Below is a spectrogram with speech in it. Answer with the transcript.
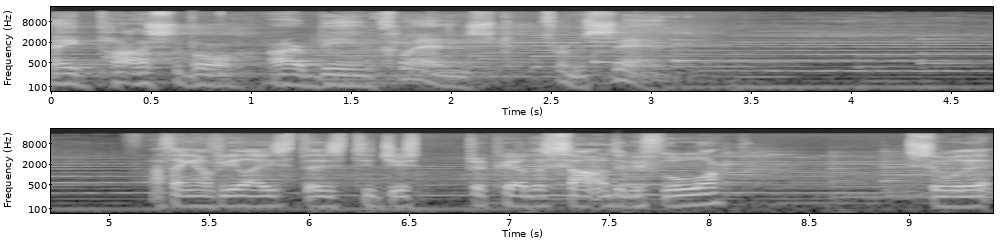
made possible our being cleansed from sin. I think I've realised is to just prepare the Saturday before so that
